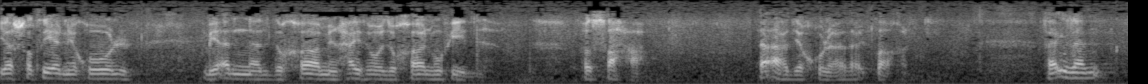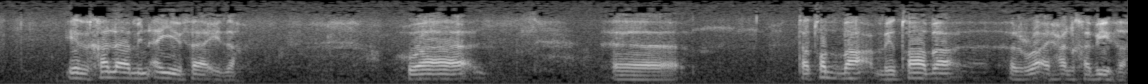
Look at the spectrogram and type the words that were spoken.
يستطيع أن يقول بأن الدخان من حيث هو دخان مفيد. في الصحة. لا أحد يقول هذا إطلاقا. فإذا إذ خلا من أي فائدة؟ و آه، تطبع بطابع الرائحة الخبيثة.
